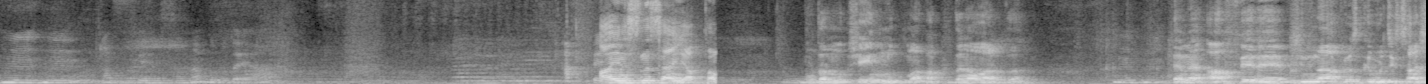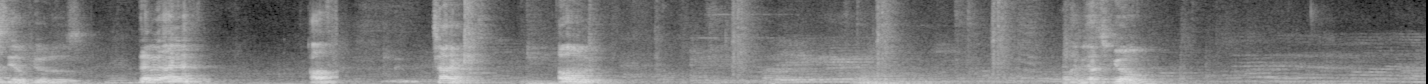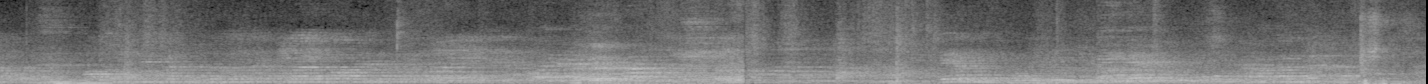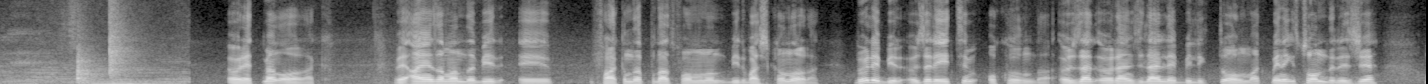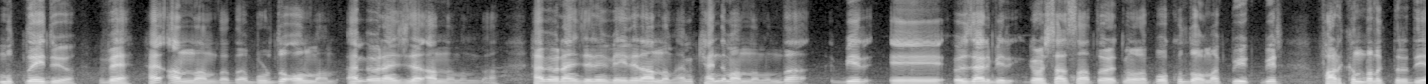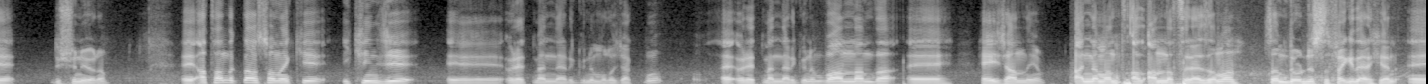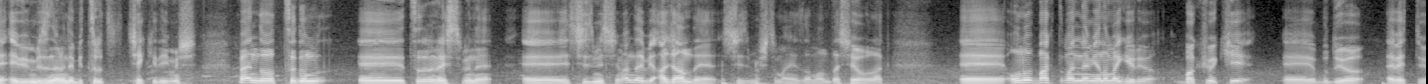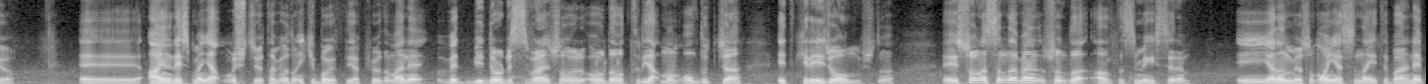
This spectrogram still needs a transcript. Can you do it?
Hı hı. Aferin sana. Bunu da yap. Aferin. Aynısını sen yap tamam Buradan şeyini unutma. Bak burada ne vardı? Değil mi? Aferin. Şimdi ne yapıyoruz? Kıvırcık saçlı yapıyoruz. Değil mi? Aynen. Af. Çak. Tamam mı? Valla güzel çıkıyor mu? Öğretmen olarak ve aynı zamanda bir e, farkındalık platformunun bir başkanı olarak böyle bir özel eğitim okulunda özel öğrencilerle birlikte olmak beni son derece mutlu ediyor. Ve her anlamda da burada olmam hem öğrenciler anlamında hem öğrencilerin velileri anlamında hem kendim anlamında bir e, özel bir görsel sanatlı öğretmen olarak bu okulda olmak büyük bir farkındalıktır diye düşünüyorum. E, atandıktan sonraki ikinci e, öğretmenler günüm olacak bu. E, öğretmenler günüm. Bu anlamda e, heyecanlıyım. Annem an- anlatır her zaman. Sanırım dördüncü sınıfa giderken e, evimizin önünde bir tır çekiliymiş. Ben de o tırın, e, tırın resmini e, çizmişim. Ben de bir ajandaya çizmiştim aynı zamanda şey olarak. E, onu baktım annem yanıma geliyor. Bakıyor ki e, bu diyor evet diyor ee, aynı resmen yapmış diyor. Tabii o zaman iki boyutlu yapıyordum. Hani ve bir dördüncü sıfır or- orada o tır yapmam oldukça etkileyici olmuştu. Ee, sonrasında ben şunu da altı çizmek isterim. Ee, yanılmıyorsam 10 yaşından itibaren hep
